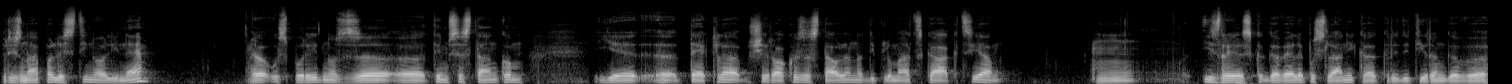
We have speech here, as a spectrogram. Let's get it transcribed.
prizna Palestino ali ne. Usporedno z uh, tem sestankom je tekla široko zastavljena diplomatska akcija um, izraelskega veleposlanika, akreditiranega v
